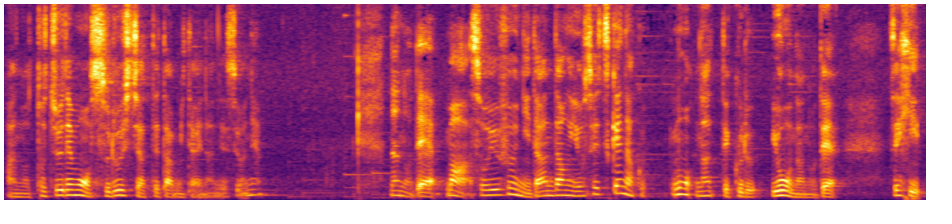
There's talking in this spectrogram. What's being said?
あの途中でもうスルーしちゃってたみたいなんですよね。なのでまあそういうふうにだんだん寄せつけなくもなってくるようなので是非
